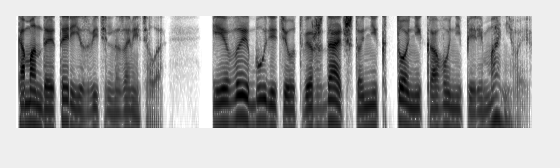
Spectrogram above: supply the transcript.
Команда Этери язвительно заметила. «И вы будете утверждать, что никто никого не переманивает?»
